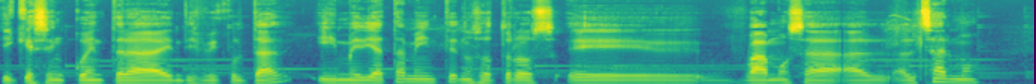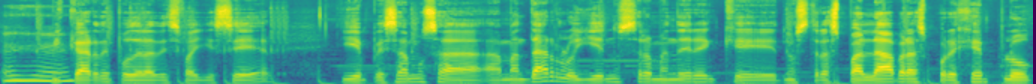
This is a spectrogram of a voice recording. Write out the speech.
y que se encuentra en dificultad, inmediatamente nosotros eh, vamos al, Salmo, mi carne podrá desfallecer, y empezamos a, a, mandarlo y es nuestra manera en que nuestras palabras, por ejemplo,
